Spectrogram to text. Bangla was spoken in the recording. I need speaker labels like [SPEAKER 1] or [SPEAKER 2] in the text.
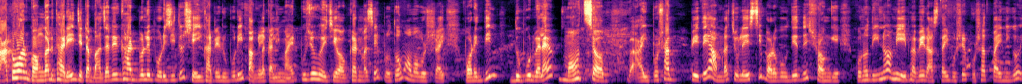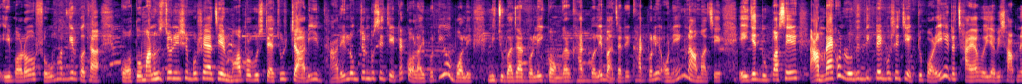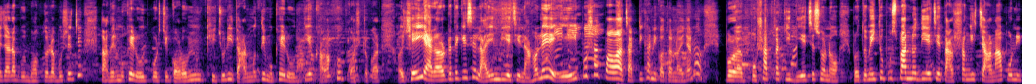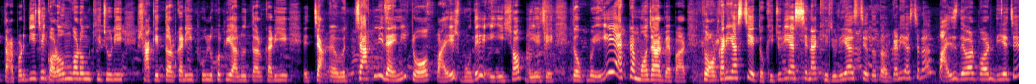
[SPEAKER 1] কাটোয়ার গঙ্গার ধারে, যেটা বাজারের ঘাট বলে পরিচিত, সেই ঘাটের উপরেই পাগলা কালী মায়ের পুজো হয়েছে অঘ্রাণ মাসের প্রথম অমাবস্যায়। পরের দিন দুপুরবেলায় মহোৎসব। এই প্রসাদ পেতে আমরা চলে এসেছি বড় বৌদিদের সঙ্গে। কোনো দিনও আমি এইভাবে রাস্তায় বসে প্রসাদ পাইনি গো। এ বড় সৌভাগ্যের কথা। কত মানুষজন এসে বসে আছে মহাপ্রভু স্ট্যাচুর চারি ধারে লোকজন বসেছে, এটা কলাইপটিও বলে। নিচু বাজার বলে, গঙ্গার ঘাট বলে, বাজারের ঘাট বলে অনেক নাম আছে। এই যে দুপাশে আমরা এখন রোদের দিকটায় বসেছি, একটু পরেই এটা ছায়া হয়ে যাবে। সামনে যারা ভক্তরা বসেছে, তাদের মুখে রোদ পড়ছে, গরম খিচুড়ি, তার মধ্যে মুখে রোদ দিয়ে খাওয়া খুব কষ্টকর। সেই এগারোটা থেকে এসে লাইন দিয়েছি, না হলে এই প্রসাদ পাওয়া চারটিখানি কথা নয় জানো? প্রসাদটা কি দিয়েছে শোনো? প্রথমেই তো পুষ্পান্ন দিয়েছে তার সঙ্গে চানা পনির তারপর দিয়েছে গরম গরম খিচুড়ি শাকের তরকারি ফুলকপি আলুর তরকারি চা- চাটনি দেয়নি টক পায়েস বোঁদে এইসব দিয়েছে। তো এই একটা মজার ব্যাপার তরকারি আসছে তো খিচুড়ি আসছে না খিচুড়ি আসছে তো তরকারি আসছে না পায়েস দেওয়ার পর দিয়েছে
